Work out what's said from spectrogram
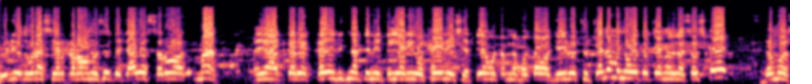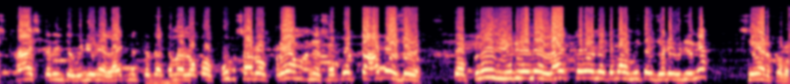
વીડિયો દ્વારા શેર કરવાનું છે. તો ચાલો શરૂઆતમાં અહીંયા અત્યારે કઈ રીતના તેની તૈયારીઓ થઈ રહી છે તે હું તમને બતાવવા જઈ રહ્યો છું. ચેનલમાં નવો તો ચેનલને સબસ્ક્રાઈબ તેમજ ખાસ કરીને વિડીયોને લાઈક નથી કરતા, તમે લોકો ખૂબ સારો પ્રેમ અને સપોર્ટ તો આપો છો. તો પ્લીઝ વિડીયોને લાઈક કરો અને તમારા મિત્રો જોડે વિડીયોને શેર કરો.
